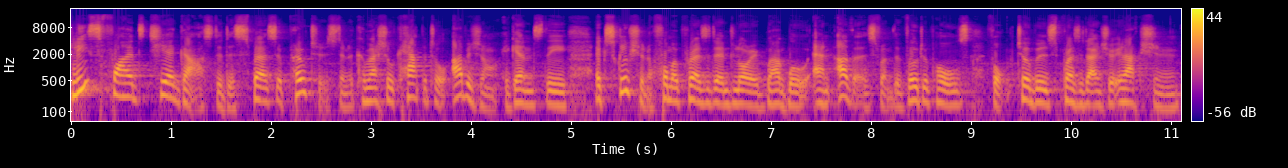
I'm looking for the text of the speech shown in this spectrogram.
Police fired tear gas to disperse a protest in the commercial capital, Abidjan, against the exclusion of former President Laurent Gbagbo and others from the voter polls for October's presidential election.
